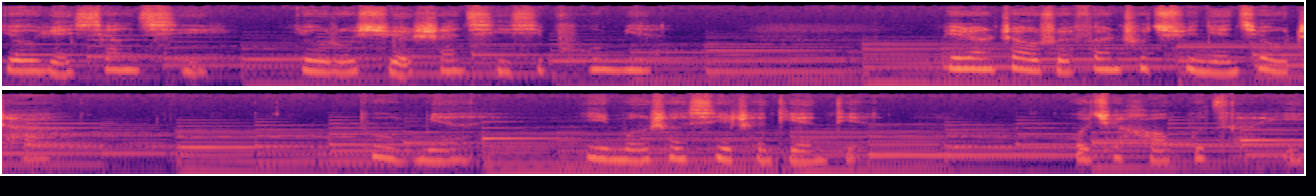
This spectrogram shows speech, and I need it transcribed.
悠远香气又如雪山气息扑面，便让赵水翻出去年旧茶，不免已蒙上细尘点点，我却毫不在意，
